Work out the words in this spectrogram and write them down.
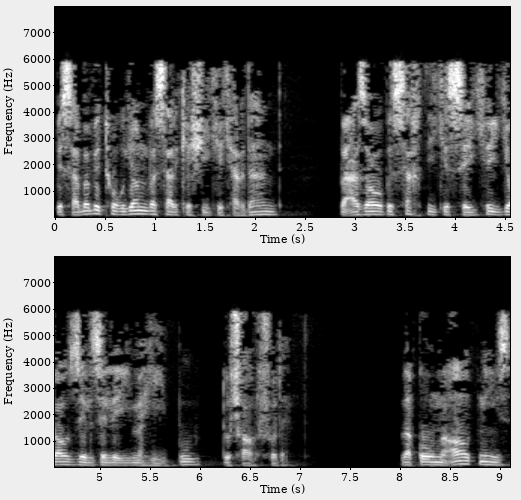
به سبب تغیان و سرکشی که کردند به عذاب سختی که سیحه یا زلزله مهیب بود دچار شدند و قوم عاد نیز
